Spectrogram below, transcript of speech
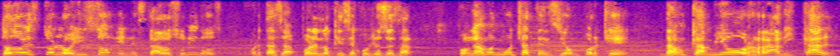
todo esto lo hizo en Estados Unidos. Ahorita, por eso lo que dice Julio César, pongamos mucha atención porque da un cambio radical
